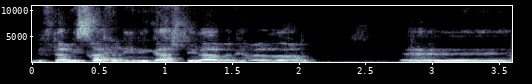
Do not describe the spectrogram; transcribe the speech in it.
לפני המשחק אני ניגשתי אליו, ואני אומר לו, אה,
